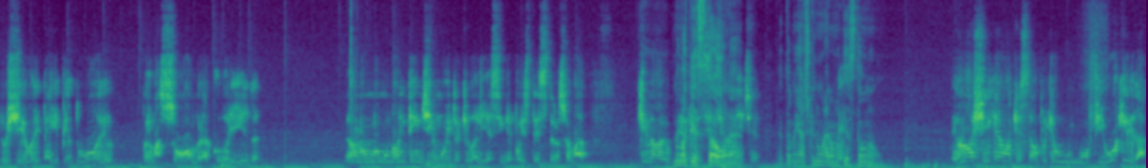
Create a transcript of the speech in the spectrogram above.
do Gil, ele pega e pinta o olho, põe uma sombra colorida. Eu não, não, não entendi muito aquilo ali, assim, depois de ter se transformado. Que não, Numa questão, né? sinceramente, Eu também acho que não era uma questão, não. Eu não achei que era uma questão, porque o, o Fiuk, ele dá.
